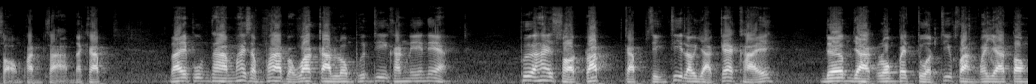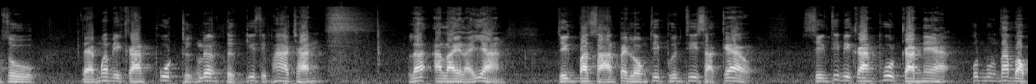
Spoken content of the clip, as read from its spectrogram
12 0 0 นะครับนายภูมิธรรมให้สัมภาษณ์บอกว่าการลงพื้นที่ครั้งนี้เนี่ยเพื่อให้สอดรับกับสิ่งที่เราอยากแก้ไข เดิมอยากลงไปตรวจที่ฝั่งพญาตองซู แต่เมื่อมีการพูดถึงเรื่องตึก 25 ชั้น และอะไรหลายอย่าง จึงประสานไปลงที่พื้นที่สระแก้ว สิ่งที่มีการพูดกันเนี่ยคุณบุญธรรมบอก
